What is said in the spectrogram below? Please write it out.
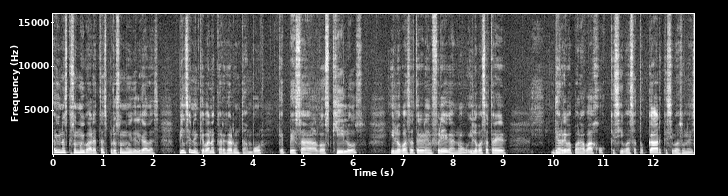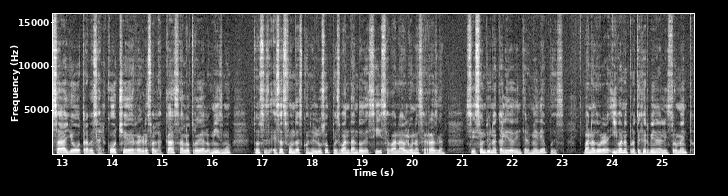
Hay unas que son muy baratas, pero son muy delgadas. Piensen en que van a cargar un tambor que pesa dos kilos y lo vas a traer en friega, ¿no? Y lo vas a traer de arriba para abajo, que si vas a tocar, que si vas a un ensayo, otra vez al coche, de regreso a la casa, al otro día lo mismo. Entonces esas fundas con el uso pues van dando de sí, se van, algunas se rasgan. Si son de una calidad intermedia pues van a durar y van a proteger bien al instrumento.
